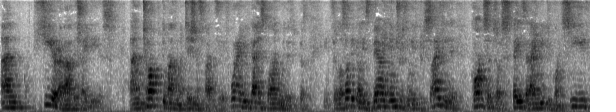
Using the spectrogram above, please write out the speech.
and hear about these ideas and talk to mathematicians about these ideas. Where are you guys going with this? Because philosophically, it's very interesting. It's precisely the concepts of space that I need to conceive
